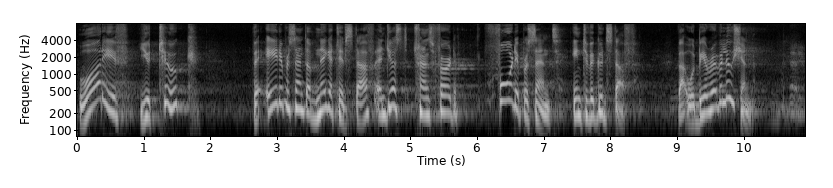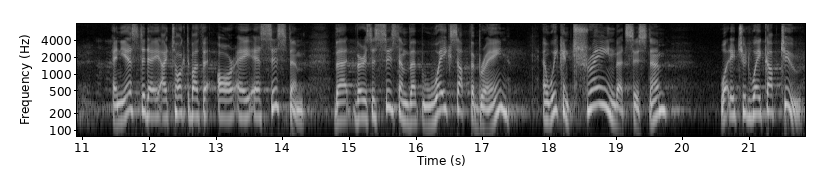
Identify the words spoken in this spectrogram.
What if you took the 80% of negative stuff and just transferred 40% into the good stuff? That would be a revolution. And yesterday I talked about the RAS system, that there is a system that wakes up the brain, and we can train that system what it should wake up to.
